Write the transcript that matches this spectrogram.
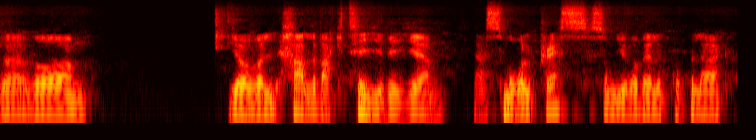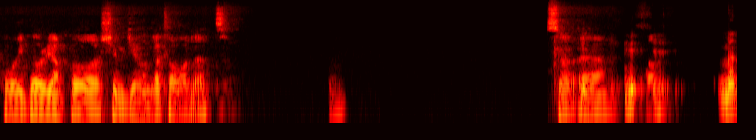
var, var, jag var halvaktiv i um, Small Press som ju var väldigt populärt på, i början på 2000-talet. Så, uh, ja. Men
